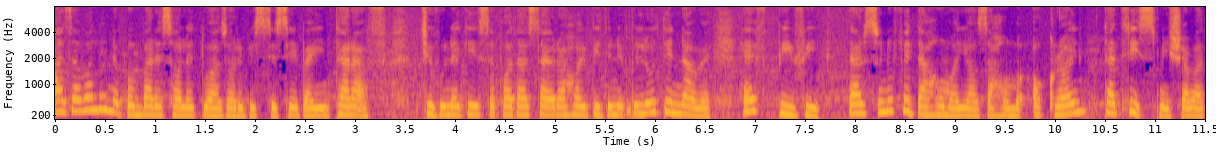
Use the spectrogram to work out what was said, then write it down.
از اول نوامبر سال 2023 به این طرف چگونگی استفاده از سیاره های بدون پیلوت نو FPV در سنوف دهم و یازدهم اوکراین تدریس می شود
